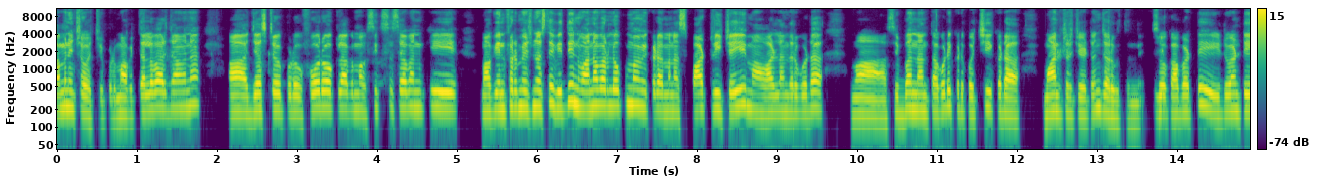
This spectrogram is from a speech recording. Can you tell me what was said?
గమనించవచ్చు. ఇప్పుడు మాకు తెల్లవారుజామున జస్ట్ ఇప్పుడు ఫోర్ ఓ క్లాక్ మాకు సిక్స్ సెవెన్కి మాకు ఇన్ఫర్మేషన్ వస్తే విత్ ఇన్ వన్ అవర్ లోపు మేము ఇక్కడ మన స్పాట్ రీచ్ అయ్యి మా వాళ్ళందరూ కూడా మా సిబ్బంది అంతా కూడా ఇక్కడికి వచ్చి ఇక్కడ మానిటర్ చేయడం జరుగుతుంది. సో కాబట్టి ఇటువంటి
